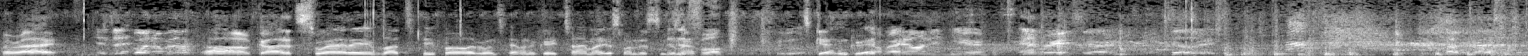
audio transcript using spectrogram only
All right. Is it fun over there? Oh God, it's sweaty. Lots of people. Everyone's having a great time. I just wanted to see Is the it map. Full? It's getting great. Come right on in here. And uh, Hillary. Up, guys.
